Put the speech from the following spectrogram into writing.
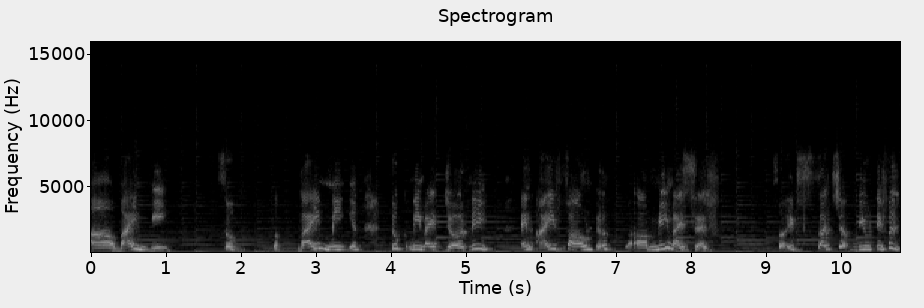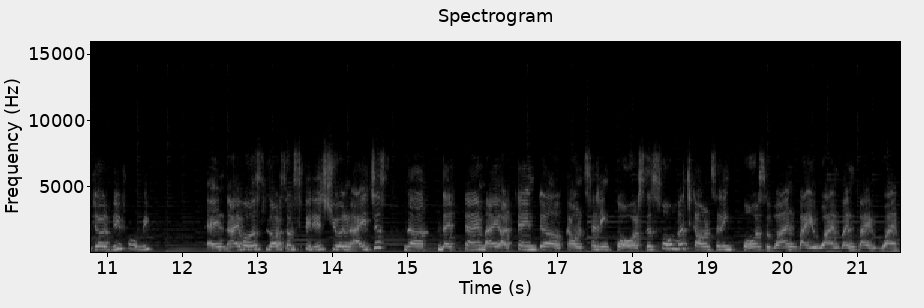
uh, why me so why me took me my journey and i found uh, me myself so it's such a beautiful journey for me and I was lots of spiritual. I just uh, that time I attend a counseling course. There's so much counseling course one by one, one by one,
